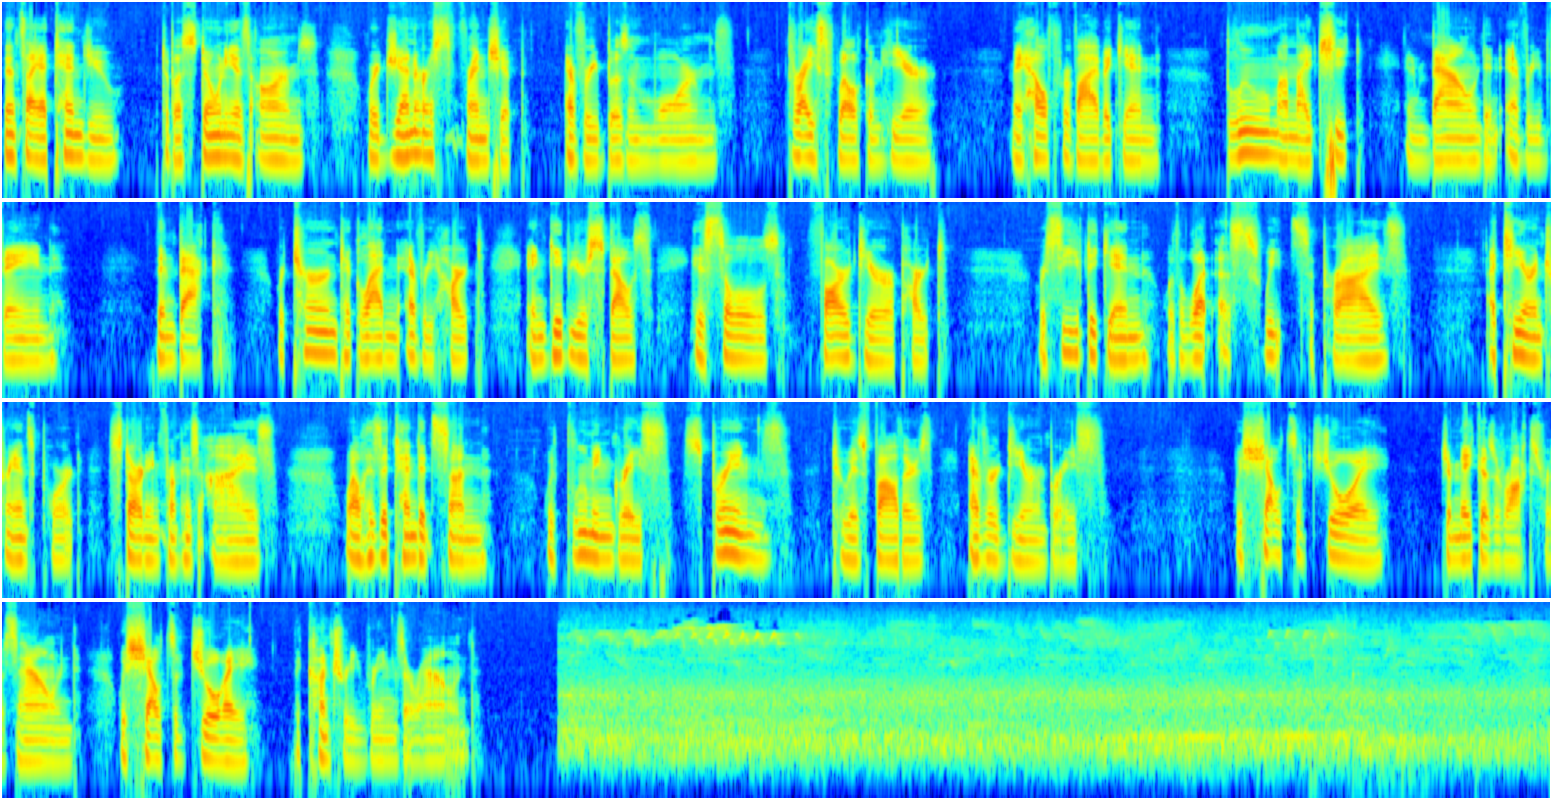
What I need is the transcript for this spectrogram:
Thence I attend you to Bostonia's arms, where generous friendship every bosom warms. Thrice welcome here. May health revive again, bloom on thy cheek, and bound in every vein. Then back, return to gladden every heart, and give your spouse his soul's far dearer part. Received again with what a sweet surprise! A tear in transport starting from his eyes while his attendant son, with blooming grace, springs to his father's ever dear embrace. With shouts of joy, Jamaica's rocks resound. With shouts of joy, the country rings around.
